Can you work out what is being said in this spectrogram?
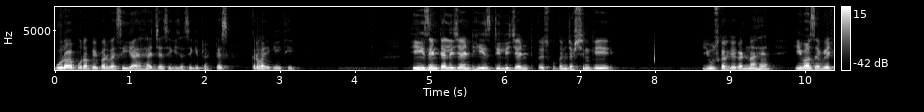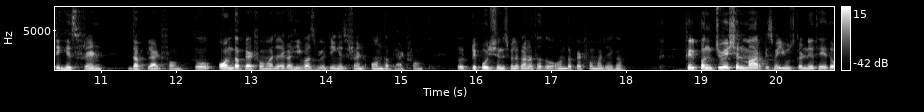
पूरा का पूरा पेपर वैसे ही आया है, जैसे कि जैसे कि प्रैक्टिस करवाई गई थी। He is intelligent he is diligent तो इसको कंजक्शन की यूज़ करके करना है। He was awaiting his friend the platform तो ऑन द प्लेटफॉर्म आ जाएगा he was waiting his friend on the platform तो प्रिपोजिशन इसमें लगाना था तो ऑन द प्लेटफॉर्म आ जाएगा। फिर पंक्चुएशन मार्क इसमें यूज़ करने थे तो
